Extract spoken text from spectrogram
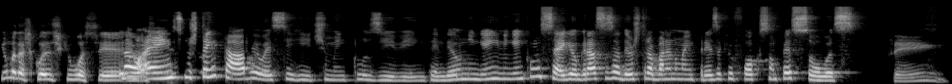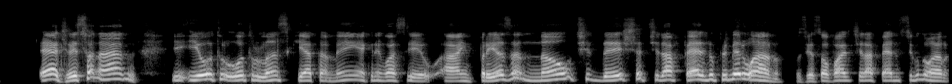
E uma das coisas que você. Não, é insustentável esse ritmo, inclusive, entendeu? Ninguém, ninguém consegue. Eu, graças a Deus, trabalho numa empresa que o foco são pessoas. Sim. É, direcionado. E, e, outro, outro lance que é também é aquele negócio de a empresa não te deixa tirar férias no primeiro ano. Você só vai tirar férias no segundo ano.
